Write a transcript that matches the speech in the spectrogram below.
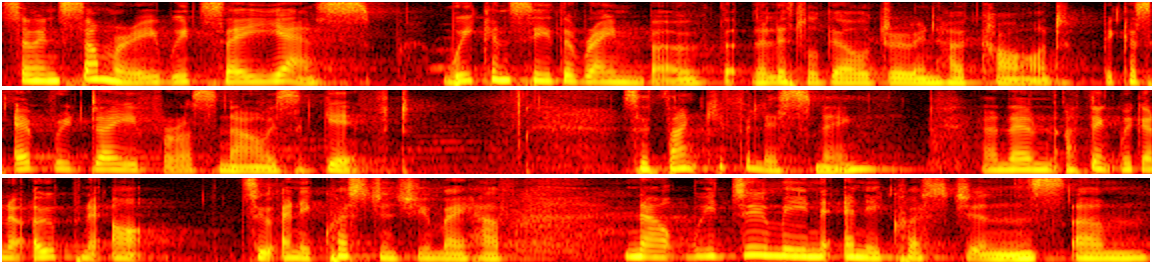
So, in summary, we'd say yes, we can see the rainbow that the little girl drew in her card because every day for us now is a gift. So thank you for listening. And then I think we're going to open it up to any questions you may have. Now, we do mean any questions. Um,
